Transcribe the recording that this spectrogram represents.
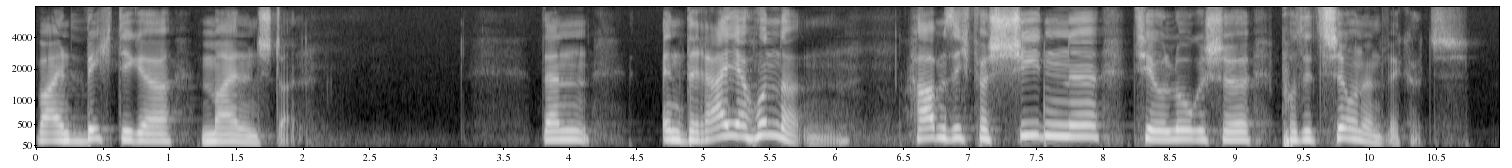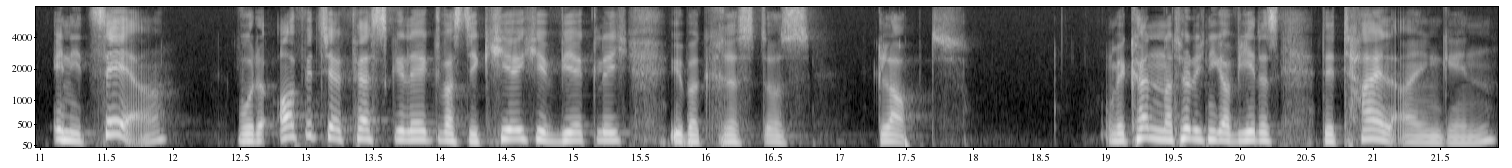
war ein wichtiger Meilenstein. Denn in drei Jahrhunderten haben sich verschiedene theologische Positionen entwickelt. In Nicea wurde offiziell festgelegt, was die Kirche wirklich über Christus glaubt. Und wir können natürlich nicht auf jedes Detail eingehen,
